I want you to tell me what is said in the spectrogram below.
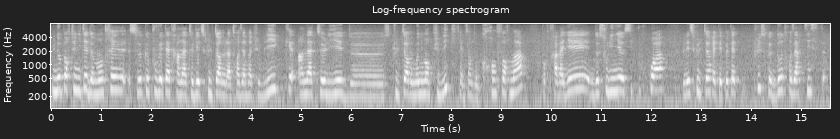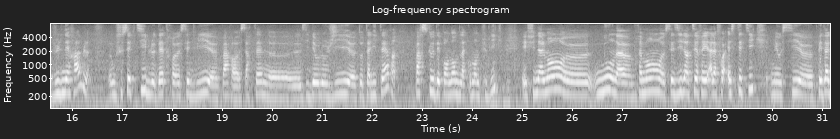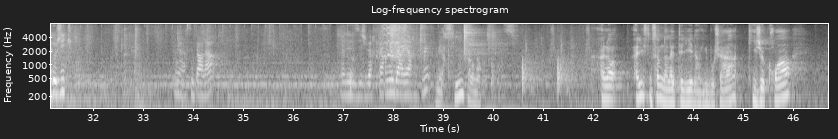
une opportunité de montrer ce que pouvait être un atelier de sculpteur de la Troisième République, un atelier de sculpteur de monuments publics qui a besoin de grands formats pour travailler, de souligner aussi pourquoi les sculpteurs étaient peut-être plus que d'autres artistes vulnérables ou susceptibles d'être séduits euh, par euh, certaines euh, idéologies totalitaires parce que dépendants de la commande publique. Et finalement, nous, on a vraiment saisi l'intérêt à la fois esthétique, mais aussi pédagogique. C'est par là. Allez-y, je vais refermer derrière vous. Merci, pardon. Alors, Alice, nous sommes dans l'atelier d'Henri Bouchard, qui, je crois,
